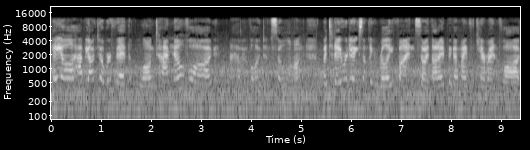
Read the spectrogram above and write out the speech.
Hey y'all, happy October 5th. Long time no vlog. I haven't vlogged in so long, but today we're doing something really fun, so I thought I'd pick up my camera and vlog.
